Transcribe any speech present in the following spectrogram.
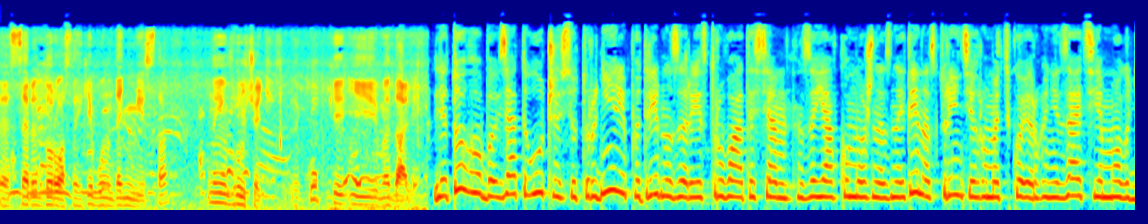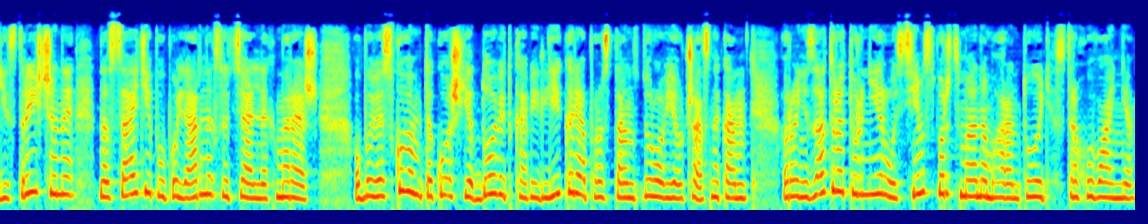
е, серед дорослих, які були на день міста. Вони їм вручать кубки і медалі. Для того, аби взяти участь у турнірі, потрібно зареєструватися. Заявку можна знайти на сторінці громадської організації Молоді Стрийщини на сайті популярних соціальних мереж. Обов'язковим також є довідка від лікаря про стан здоров'я учасника. Організатори турніру усім спортсменам гарантують страхування.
